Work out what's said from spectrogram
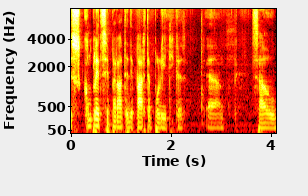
sunt complet separate de partea politică. Uh, sau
